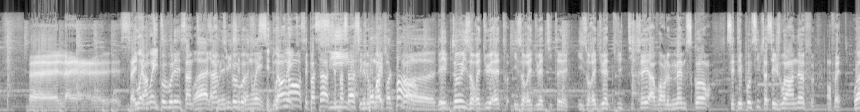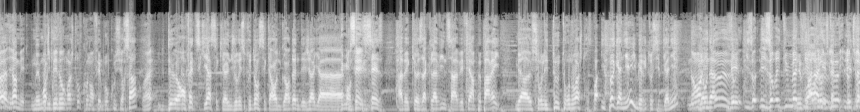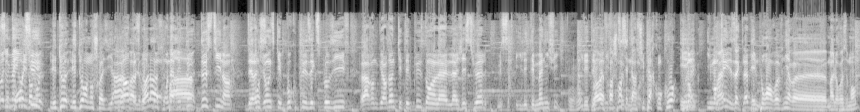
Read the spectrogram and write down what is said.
euh, la- ça a été Dwayne un Wade. petit peu volé. C'est un, Ouais, c'est la un petit peu volé. C'est Non, Wade. non, c'est pas ça, Si. c'est pas ça. C'est Mais que pour moi, ils volent pas, non, euh, les deux, ils auraient dû être, ils auraient dû être titrés. Ils auraient dû être titrés, avoir le même score. C'était possible, ça s'est joué à un 9 en fait. Ouais, non, mais, mais moi, je trouve, moi, je trouve qu'on en fait beaucoup sur ça. Ouais. De- en fait, ce qu'il y a, c'est qu'il y a une jurisprudence. C'est qu'Aaron Gordon, déjà, il y a, 2016. en 2016, avec euh, Zach Lavine, ça avait fait un peu pareil. Mais euh, sur les deux tournois, je trouve pas. Il peut gagner, il mérite aussi de gagner. Non, Mais les on a- deux, mais- ils, a- ils auraient dû mettre les, voilà, les l'autre, deux, les deux, en ont- les deux, les deux en ont choisi un. Non, Enfin, parce que voilà, bon, c'est on pas- avait deux, deux styles. Hein. Derek Jones qui est beaucoup plus explosif, Aaron Gordon qui était plus dans la, la gestuelle, mais il était magnifique. Il était Ouais, magnifique, franchement, c'était un super concours. Et, Il, man- il manquait Ouais. Zach et pour en revenir, euh, malheureusement,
